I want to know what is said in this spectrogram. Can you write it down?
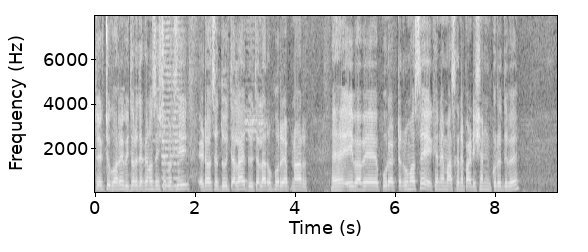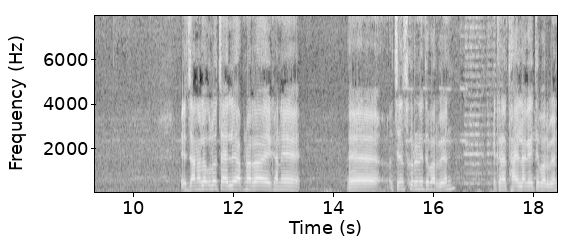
তো একটু ঘরের ভিতরে দেখানোর চেষ্টা করছি। এটা হচ্ছে দুই তলায়। দুই তলার উপরে আপনার এইভাবে পুরো একটা রুম আছে। এখানে মাঝখানে পার্টিশন করে দেবে। এই জানালাগুলো চাইলে আপনারা এখানে চেঞ্জ করে নিতে পারবেন। এখানে থাই লাগাইতে পারবেন।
